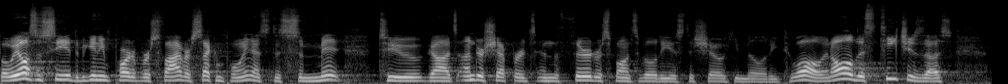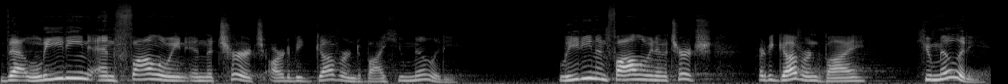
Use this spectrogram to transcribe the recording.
But we also see at the beginning part of verse 5, our second point, that's to submit to God's under shepherds. And the third responsibility is to show humility to all. And all this teaches us that leading and following in the church are to be governed by humility. Leading and following in the church are to be governed by humility.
